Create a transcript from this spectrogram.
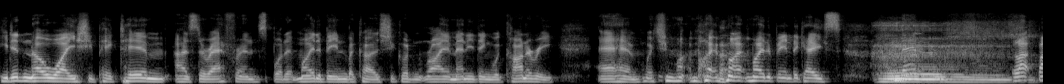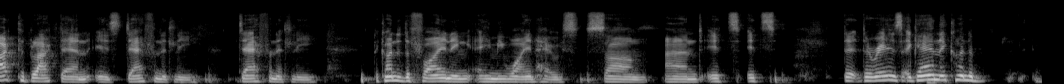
he didn't know why she picked him as the reference, but it might have been because she couldn't rhyme anything with Connery, um, which might, might, might, might have been the case. And then Black, Back to Black then is definitely, definitely the kind of defining Amy Winehouse song. And it's, it's, there is again, it kind of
